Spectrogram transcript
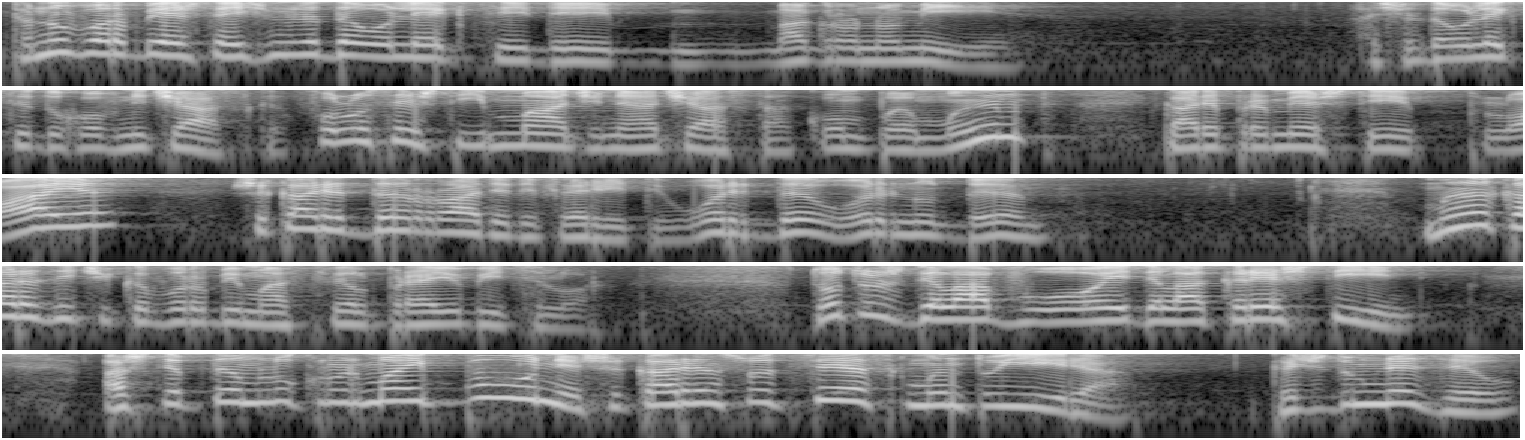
că nu vorbește aici, nu le dă o lecție de agronomie, aici le dă o lecție duhovnicească. Folosește imaginea aceasta cu un pământ care primește ploaie și care dă roade diferite. Ori dă, ori nu dă. Măcar zice că vorbim astfel, prea iubiților. Totuși de la voi, de la creștini, așteptăm lucruri mai bune și care însoțesc mântuirea. Căci Dumnezeu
